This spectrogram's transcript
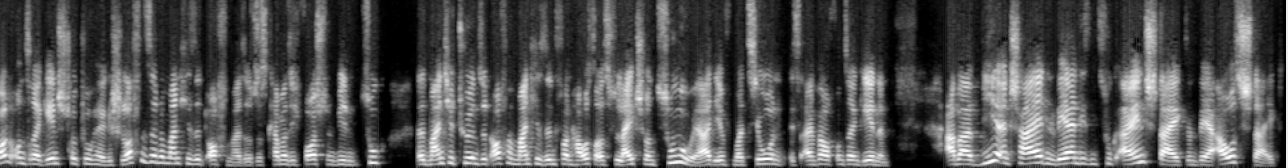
von unserer Genstruktur her geschlossen sind und manche sind offen. Also das kann man sich vorstellen wie ein Zug. Äh, manche Türen sind offen, manche sind von Haus aus vielleicht schon zu. Ja, die Information ist einfach auf unseren Genen. Aber wir entscheiden, wer in diesen Zug einsteigt und wer aussteigt.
